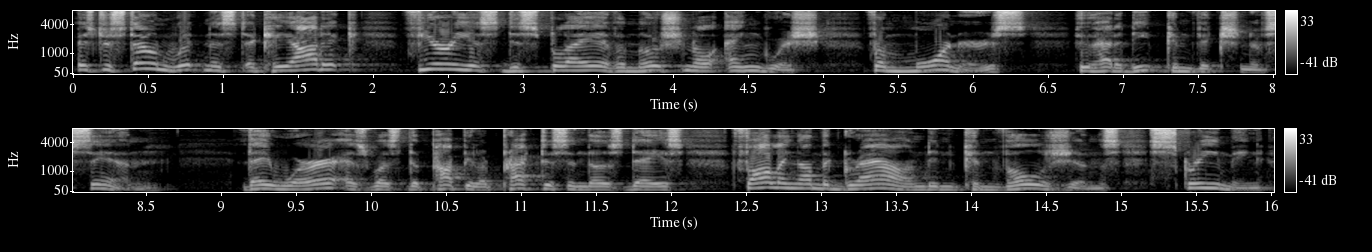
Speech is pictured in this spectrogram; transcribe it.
Mr. Stone witnessed a chaotic, furious display of emotional anguish from mourners who had a deep conviction of sin. They were, as was the popular practice in those days, falling on the ground in convulsions, screaming,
